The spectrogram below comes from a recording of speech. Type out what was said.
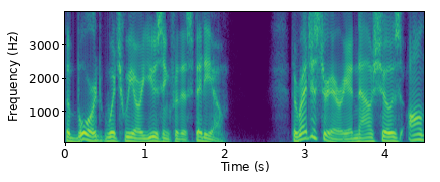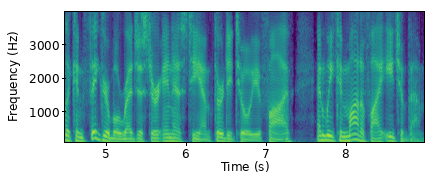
the board which we are using for this video. The register area now shows all the configurable register in STM32U5 and we can modify each of them.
